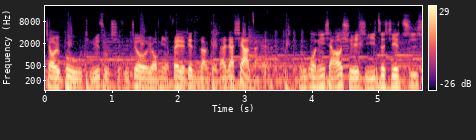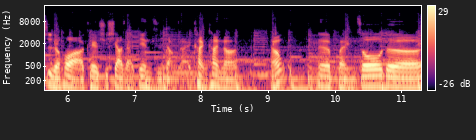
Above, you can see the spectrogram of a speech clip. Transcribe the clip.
教育部体育署其实就有免费的电子档给大家下载了。如果你想要学习这些知识的话，可以去下载电子档来看看呢。好，那本周的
